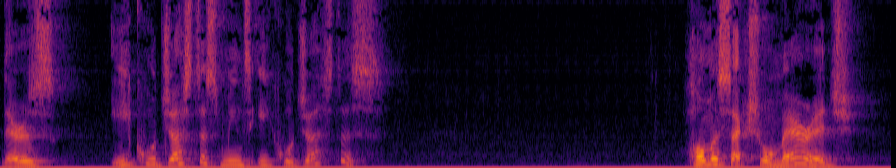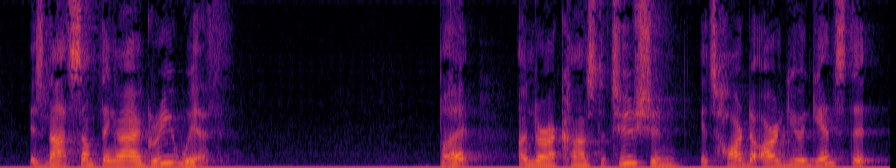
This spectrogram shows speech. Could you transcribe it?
there's equal justice means equal justice. Homosexual marriage is not something I agree with. But under our Constitution, it's hard to argue against it.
